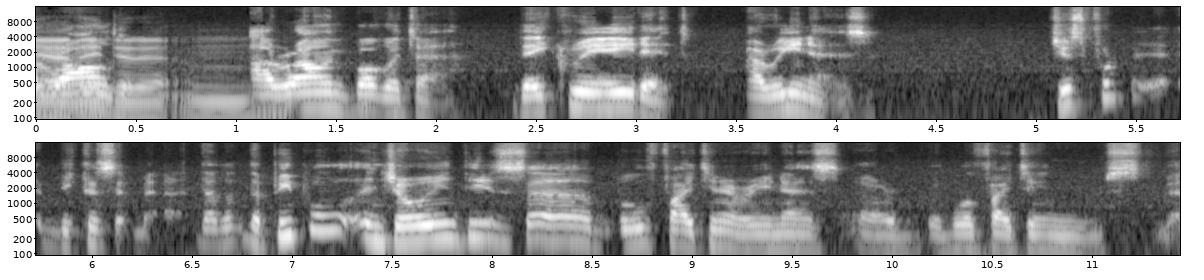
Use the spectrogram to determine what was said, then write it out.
around they did it. Mm. around Bogota, they created arenas just for because the, the people enjoying these uh, bullfighting arenas or bullfighting. Uh,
